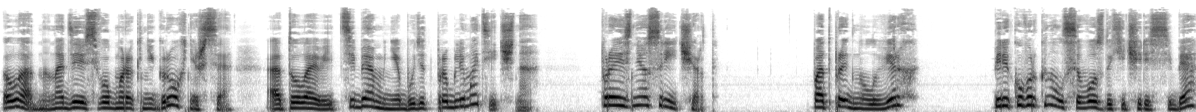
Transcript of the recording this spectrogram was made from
Ладно, надеюсь, в обморок не грохнешься, а то ловить тебя мне будет проблематично», — произнес Ричард. Подпрыгнул вверх, перекувыркнулся в воздухе через себя,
